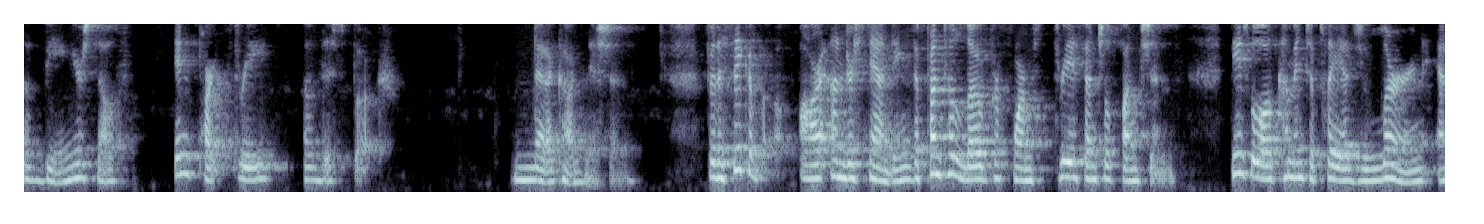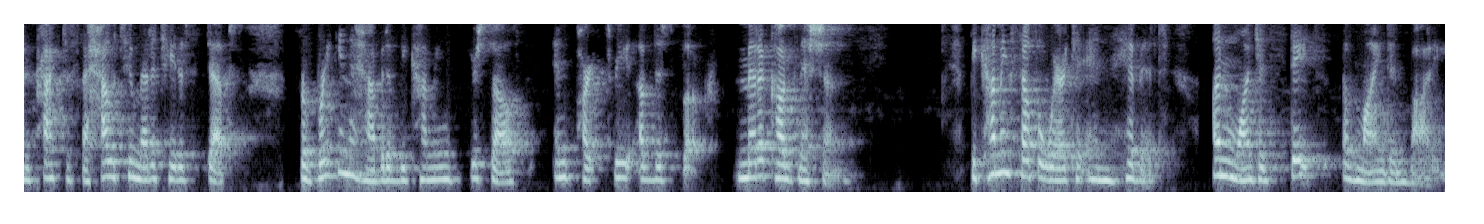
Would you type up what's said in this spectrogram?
of being yourself in part three of this book metacognition. For the sake of our understanding, the frontal lobe performs three essential functions. These will all come into play as you learn and practice the how to meditative steps for breaking the habit of becoming yourself in part three of this book metacognition. Becoming self aware to inhibit unwanted states of mind and body.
